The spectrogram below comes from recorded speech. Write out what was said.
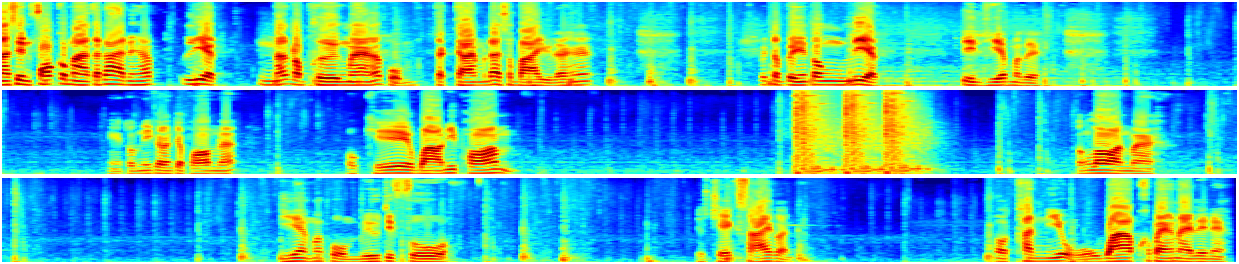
นาเซนฟ็อกก็มาก็ได้นะครับ เรียกนักดับเพลิงมาครับผม จัดการมันได้สบายอยู่แล้วฮะ ไม่จำเป็นต้องเรียก เอ็นทีเอฟมาเลยเนี่ยตรงนี้กำลังจะพร้อมแล้ว โอเควาวนี่พร้อม ต้องรอดมา เยี่ยมครับผม beautiful เดี๋ยวเช็คซ้ายก่อนเอาทันนี้โอ้วาร์ปเข้าไปข้างในเลยเนี่ย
